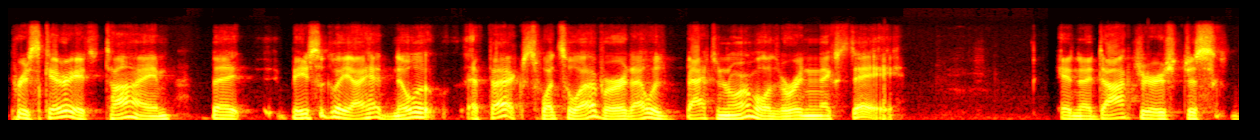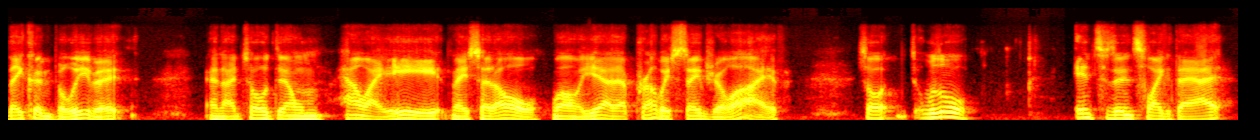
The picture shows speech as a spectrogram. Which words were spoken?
pretty scary at the time, but basically I had no effects whatsoever. And I was back to normal the very next day. And the doctors just, they couldn't believe it. And I told them how I eat. And they said, oh, well, yeah, that probably saved your life. So little incidents like that,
